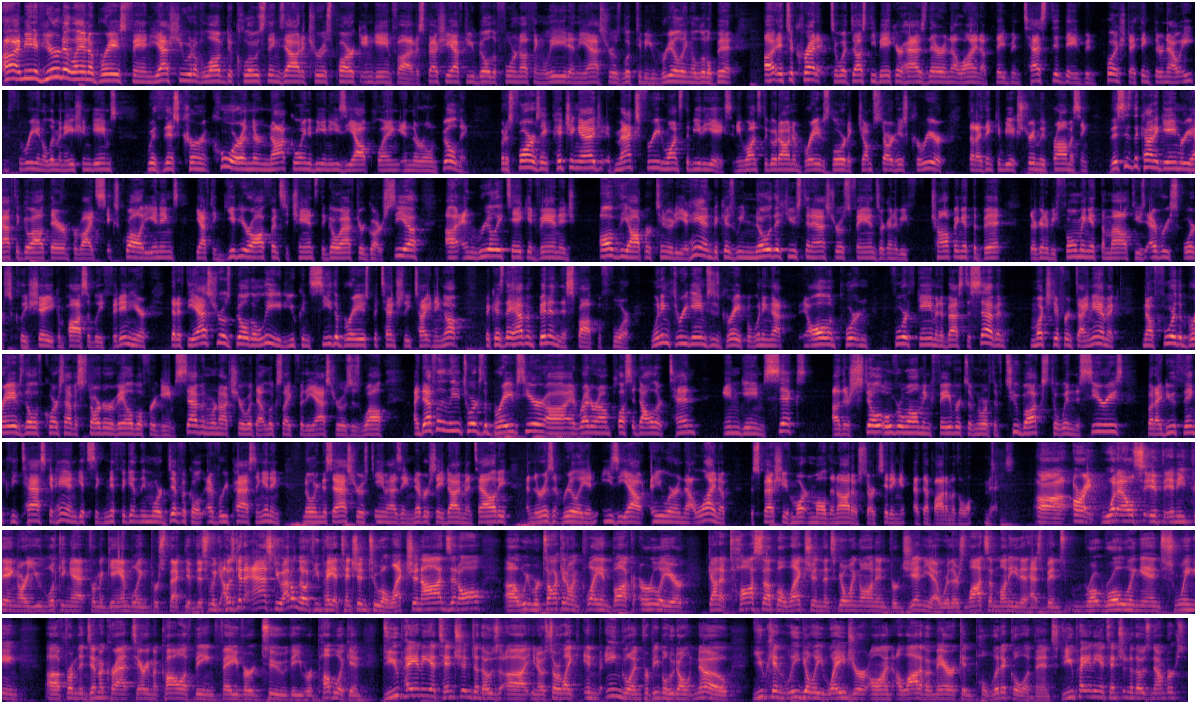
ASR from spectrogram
I mean, if you're an Atlanta Braves fan, yes, you would have loved to close things out at Truist Park in Game Five, especially after you build a four nothing lead and the Astros look to be reeling a little bit. Uh, it's a credit to what Dusty Baker has there in that lineup. They've been tested, they've been pushed. I think they're now eight and three in elimination games with this current core, and they're not going to be an easy out playing in their own building. But as far as a pitching edge, if Max Fried wants to be the ace and he wants to go down and Braves lore to jumpstart his career, that I think can be extremely promising. This is the kind of game where you have to go out there and provide six quality innings. You have to give your offense a chance to go after Garcia uh, and really take advantage of the opportunity at hand because we know that Houston Astros fans are going to be chomping at the bit. They're going to be foaming at the mouth, use every sports cliche you can possibly fit in here. That if the Astros build a lead, you can see the Braves potentially tightening up because they haven't been in this spot before. Winning three games is great, but winning that all important fourth game in a best of seven, much different dynamic. Now, for the Braves, they'll of course have a starter available for game seven. We're not sure what that looks like for the Astros as well. I definitely lean towards the Braves here uh, at right around plus a dollar 10 in game six. Uh, they're still overwhelming favorites of north of two bucks to win the series. But I do think the task at hand gets significantly more difficult every passing inning, knowing this Astros team has a never say die mentality, and there isn't really an easy out anywhere in that lineup, especially if Martin Maldonado starts hitting at that bottom of the mix. Uh, all right. What else, if anything, are you looking at from a gambling perspective this week? I was going to ask you. I don't know if you pay attention to election odds at all. Uh, we were talking on Clay and Buck earlier. Got a toss-up election that's going on in Virginia, where there's lots of money that has been ro- rolling in, swinging uh, from the Democrat Terry McAuliffe being favored to the Republican. Do you pay any attention to those? Uh, you know, sort of like in England, for people who don't know, you can legally wager on a lot of American political events. Do you pay any attention to those numbers?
